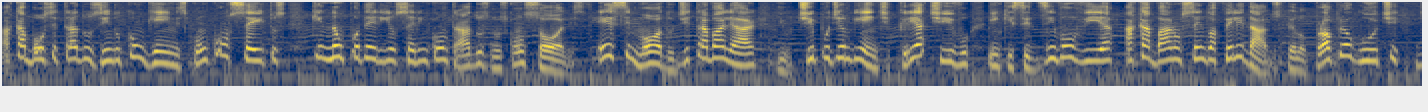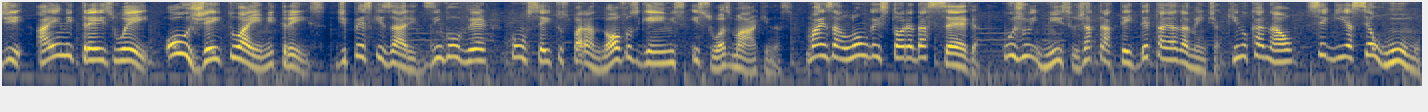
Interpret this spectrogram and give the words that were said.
acabou se traduzindo com games com conceitos que não poderiam ser encontrados nos consoles. Esse modo de trabalhar e o tipo de ambiente criativo em que se desenvolvia acabaram sendo apelidados pelo próprio Oguchi de AM3 Way ou jeito AM3, de pesquisar e desenvolver conceitos para novos games e suas máquinas. Mas a longa história da SEGA, cujo início já tratei detalhadamente aqui no canal, seguia seu rumo.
